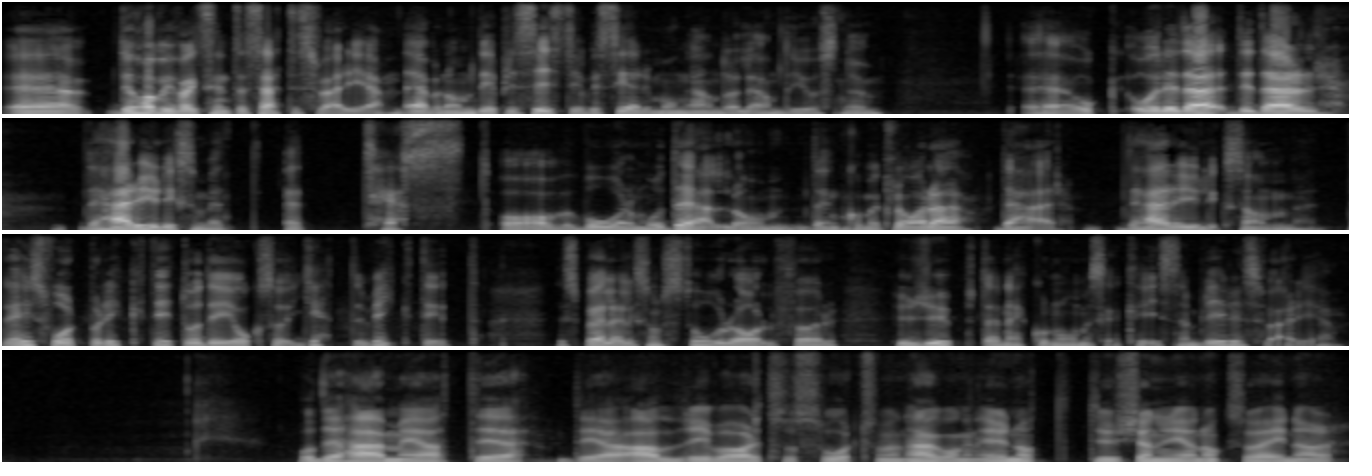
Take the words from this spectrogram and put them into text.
Eh, det har vi faktiskt inte sett i Sverige, även om det är precis det vi ser i många andra länder just nu. Eh, och, och det, där, det, där, det här är ju liksom ett, ett test av vår modell, om den kommer klara det här. Det här är ju liksom, det är svårt på riktigt och det är också jätteviktigt. Det spelar liksom stor roll för hur djup den ekonomiska krisen blir i Sverige. Och det här med att det, det har aldrig varit så svårt som den här gången. Är det något du känner igen också Einar?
